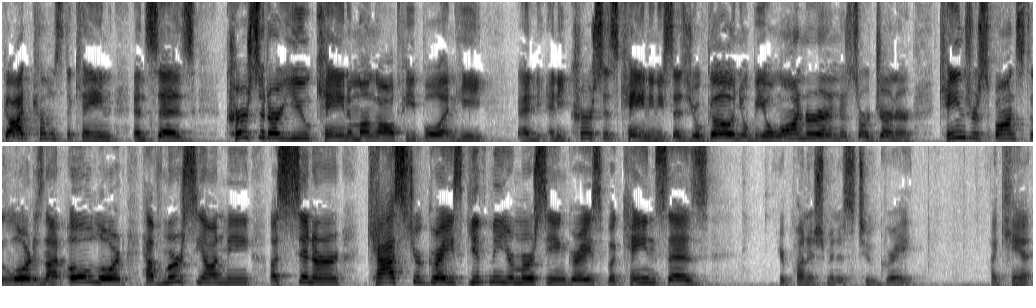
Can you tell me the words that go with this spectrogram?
God comes to Cain and says, Cursed are you, Cain, among all people. And he and, and he curses Cain and he says, You'll go and you'll be a wanderer and a sojourner. Cain's response to the Lord is not, Oh Lord, have mercy on me, a sinner. Cast your grace, give me your mercy and grace. But Cain says, Your punishment is too great. I can't,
